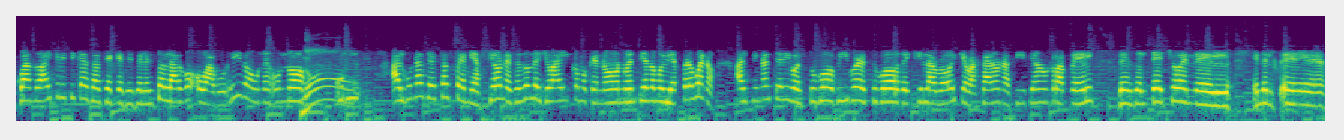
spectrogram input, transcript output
cuando hay críticas hacia que si se les hizo largo o aburrido una- uno, No. un- algunas de estas premiaciones. Es donde yo ahí como que no, no entiendo muy bien. Pero bueno, al final te digo, estuvo Bieber, estuvo The Kid Laroi, que bajaron así, hicieron un rappel desde el techo en el en el eh,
